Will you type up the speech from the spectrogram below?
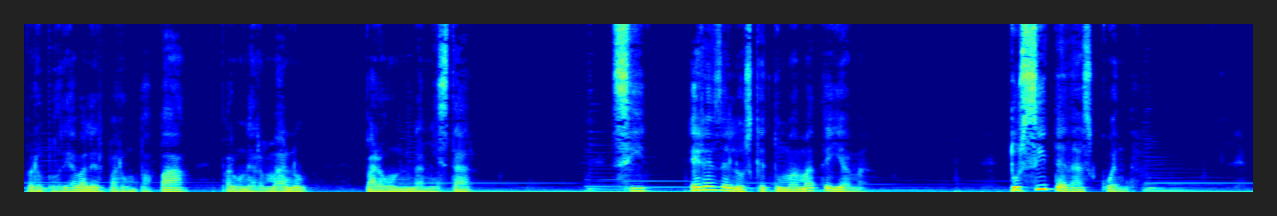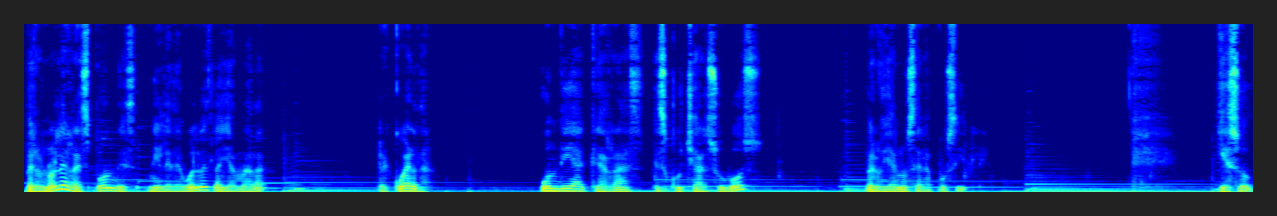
pero podría valer para un papá, para un hermano, para una amistad. Si eres de los que tu mamá te llama, tú sí te das cuenta, pero no le respondes ni le devuelves la llamada, recuerda, un día querrás escuchar su voz, pero ya no será posible. Y eso,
